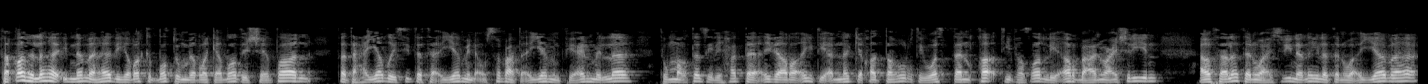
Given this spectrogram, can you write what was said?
فقال لها إنما هذه ركضة من ركضات الشيطان فتحيضي ستة أيام أو سبعة أيام في علم الله ثم اغتسلي حتى إذا رأيت أنك قد طهرت واستنقأت فصلي أربعا وعشرين أو ثلاثا وعشرين ليلة وأيامها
